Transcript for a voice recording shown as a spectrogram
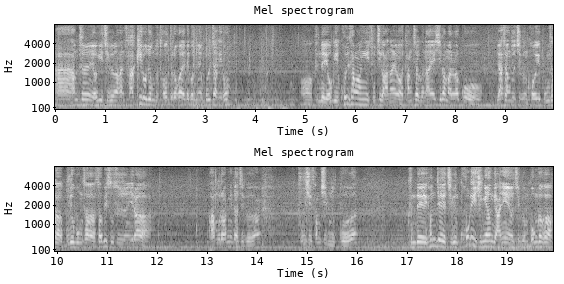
아 아무튼 여기 지금 한 4km 정도 더 들어가야 되거든요 꼴짜기로 어 근데 여기 콜 상황이 좋지가 않아요. 당착은 아예 시간 말랐고 야상도 지금 거의 봉사 무료 봉사 서비스 수준이라 암울합니다 지금. 2시 36분. 근데 현재 지금 콜이 중요한 게 아니에요 지금. 뭔가가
